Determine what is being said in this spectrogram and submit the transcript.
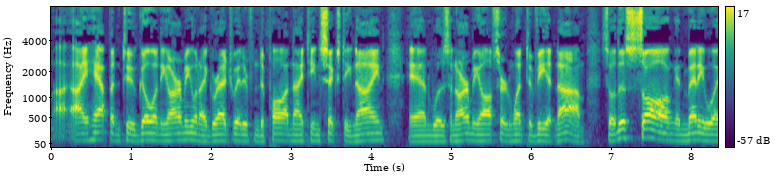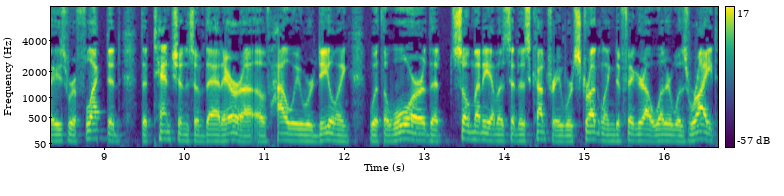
I, I happened to go in the army when I graduated from DePauw in 1969 and was an army officer and went to Vietnam. So this song, in many ways, reflected the tensions of that era of how we were dealing with a war that so many of us in this country were struggling to figure out whether it was right right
